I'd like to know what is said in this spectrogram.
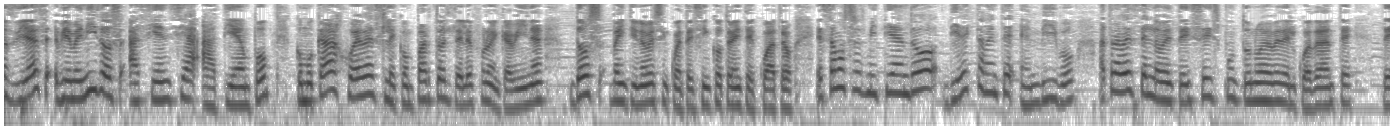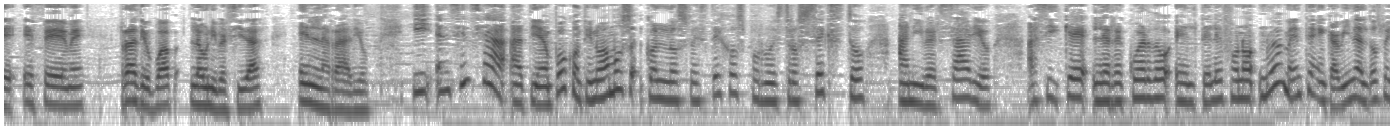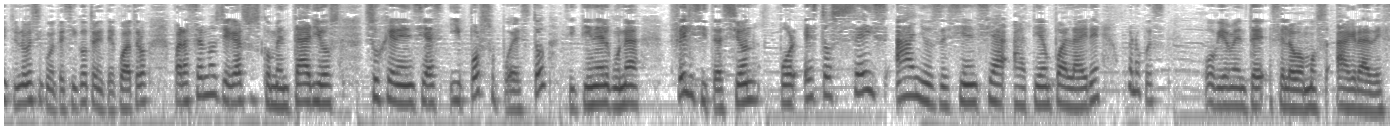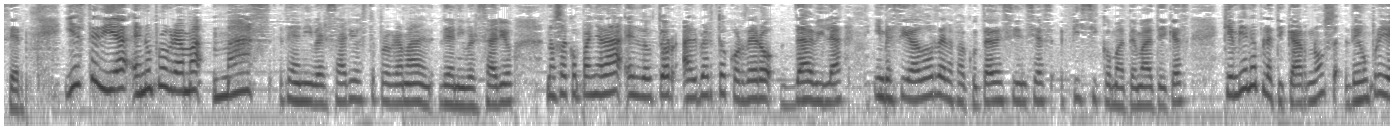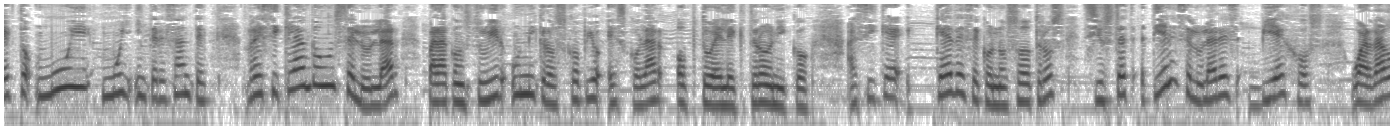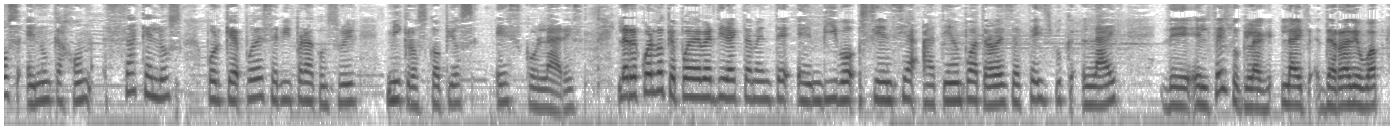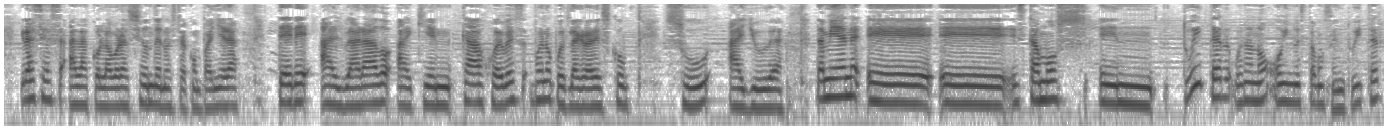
Buenos días. Bienvenidos a Ciencia a Tiempo. Como cada jueves le comparto el teléfono en cabina 229-5534. Estamos transmitiendo directamente en vivo a través del 96.9 del cuadrante de FM Radio WAP, la Universidad en la radio. Y en Ciencia a Tiempo continuamos con los festejos por nuestro sexto aniversario. Así que le recuerdo el teléfono nuevamente en cabina el 229-5534 para hacernos llegar sus comentarios, sugerencias y por supuesto, si tiene alguna felicitación por estos seis años de Ciencia a Tiempo al aire, bueno pues obviamente se lo vamos a agradecer. Y este día, en un programa más de aniversario, este programa de aniversario, nos acompañará el doctor Alberto Cordero Dávila, investigador de la Facultad de Ciencias Físico-Matemáticas, quien viene a platicarnos de un proyecto muy, muy interesante, reciclando un celular para construir un microscopio escolar optoelectrónico. Así que, quédese con nosotros. Si usted tiene celulares viejos guardados en un cajón, sáquelos porque puede servir para construir microscopios escolares. Le recuerdo que puede ver directamente en vivo Ciencia a Tiempo a través de Facebook Live del Facebook Live de Radio WAP, gracias a la colaboración de nuestra compañera Tere Alvarado, a quien cada jueves, bueno, pues le agradezco su ayuda. También eh, eh, estamos en Twitter, bueno, no, hoy no estamos en Twitter,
